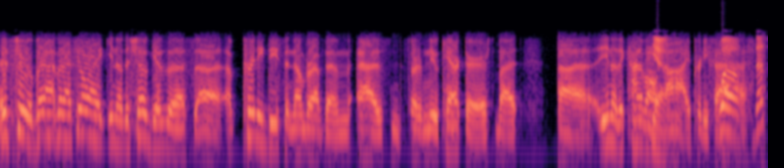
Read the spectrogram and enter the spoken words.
it's true, but I, but I feel like you know the show gives us uh, a pretty decent number of them as sort of new characters, but uh, you know they kind of all Yeah. die pretty fast. Well, that's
